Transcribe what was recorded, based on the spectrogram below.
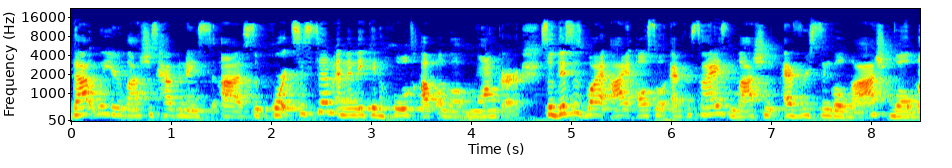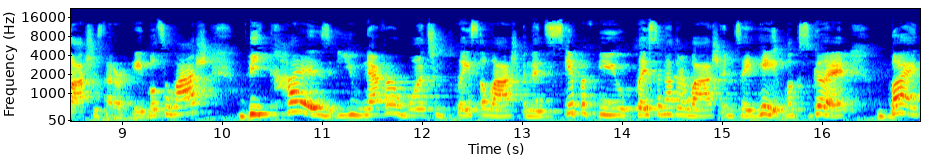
That way your lashes have a nice uh, support system and then they can hold up a lot longer. So this is why I also emphasize lashing every single lash, well lashes that are able to lash, because you never want to place a lash and then skip a few, place another lash and say, hey, it looks good. But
